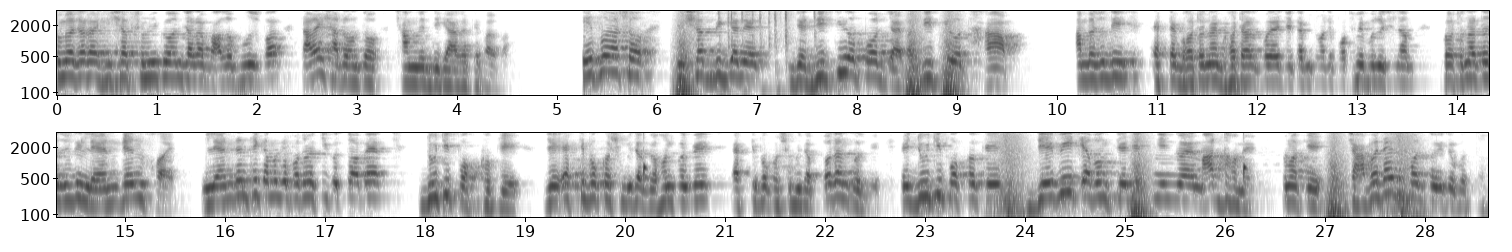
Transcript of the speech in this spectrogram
তোমরা যারা হিসাব সমীকরণ, যারা ভালো বুঝবা, তারাই সাধারণত সামনের দিকে আগাতে পারবা। এরপর আসো হিসাব বিজ্ঞানের যে দ্বিতীয় পর্যায় বা দ্বিতীয় ধাপ। আমরা যদি একটা ঘটনা ঘটার পরে যেটা আমি তোমাদের প্রথমে বলেছিলাম, ঘটনাটা যদি লেনদেন হয়, লেনদেন থেকে আমাকে প্রথমে কি করতে হবে? দুটি পক্ষকে, যে একটি পক্ষ সুবিধা গ্রহণ করবে, একটি পক্ষ সুবিধা প্রদান করবে। এই দুইটি পক্ষকে ডেবিট এবং ক্রেডিট নির্ণয়ের মাধ্যমে তোমাকে জাবেদায় রূপান্তরিত করতে হবে।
